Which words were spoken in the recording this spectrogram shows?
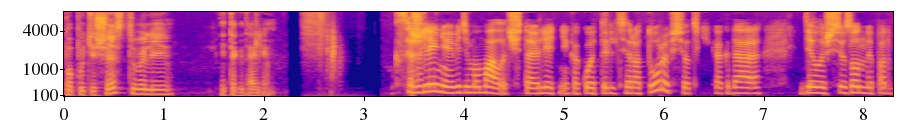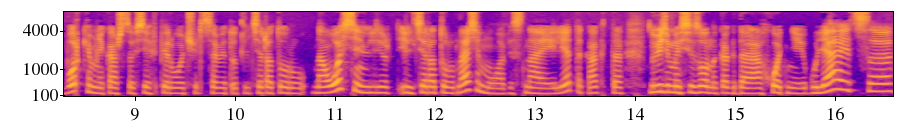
попутешествовали и так далее. К сожалению, я, видимо, мало читаю летней какой-то литературы. все таки когда делаешь сезонные подборки, мне кажется, все в первую очередь советуют литературу на осень и литературу на зиму, а весна и лето как-то... Ну, видимо, сезоны, когда охотнее гуляется,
